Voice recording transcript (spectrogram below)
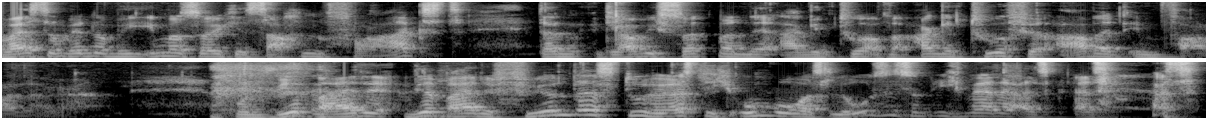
weißt du, wenn du mich immer solche Sachen fragst, dann glaube ich, sollte man eine Agentur, auf eine Agentur für Arbeit im Fahrerlager. Und wir beide, wir beide führen das. Du hörst dich um, wo was los ist, und ich werde als, als,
